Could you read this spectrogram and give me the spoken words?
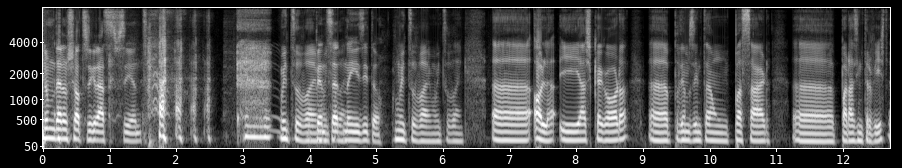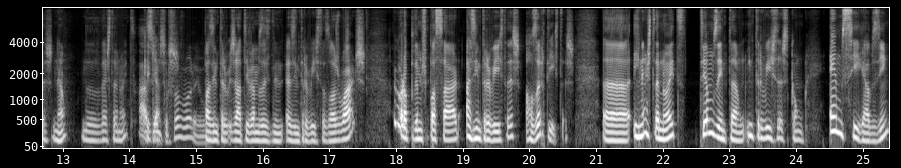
não me deram shots de graça suficiente. Muito bem. Pente muito 7 bem. nem hesitou. Muito bem, muito bem. Ah, olha, e acho que agora ah, podemos então passar ah, para as entrevistas, não? De- desta noite? Ah, que é que sim, achas? por favor, eu- Já tivemos as, as entrevistas aos bares, agora podemos passar às entrevistas aos artistas. E nesta noite temos então entrevistas com MC Gabzinho,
